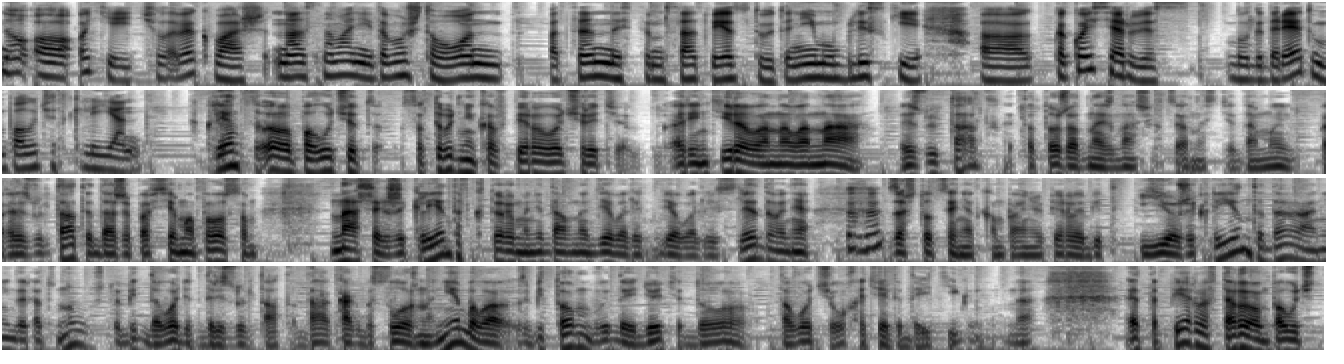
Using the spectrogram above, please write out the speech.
Ну, э, окей, человек ваш. На основании того, что он по ценностям соответствует, они ему близки. Э, какой сервис благодаря этому получит клиент? Клиент э, получит сотрудника в первую очередь ориентированного на результат. Это тоже одна из наших ценностей. Да, мы про результаты, даже по всем опросам наших же клиентов, которые мы недавно делали, делали исследования, угу. за что ценят компанию Первый бит, ее же клиенты, да, они говорят, ну, что бит доводит до результата. Да, как бы сложно не было, с битом вы дойдете до того, чего хотели дойти. Да. Это первое. Второе, он получит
